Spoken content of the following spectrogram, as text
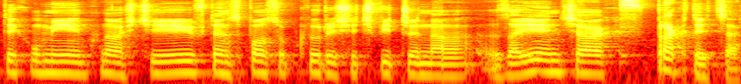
tych umiejętności w ten sposób, który się ćwiczy na zajęciach w praktyce.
